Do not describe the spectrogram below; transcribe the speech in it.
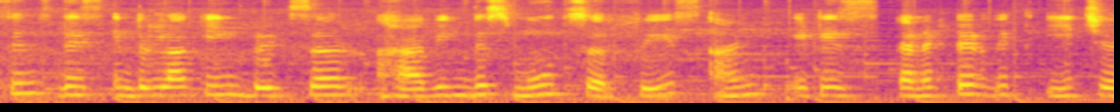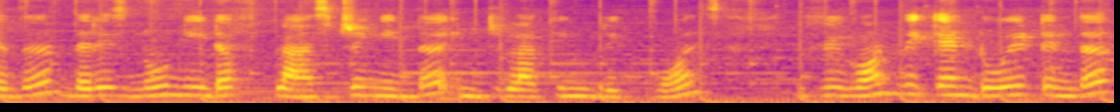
Since these interlocking bricks are having the smooth surface and it is connected with each other, there is no need of plastering in the interlocking brick walls. If we want, we can do it in the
